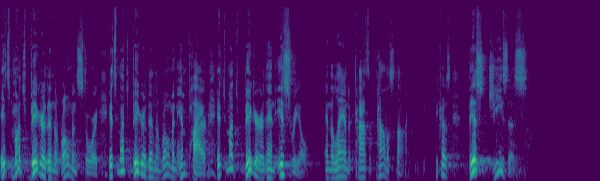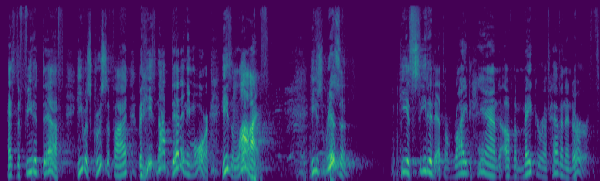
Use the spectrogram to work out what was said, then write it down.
It's much bigger than the Roman story. It's much bigger than the Roman Empire. It's much bigger than Israel and the land of Palestine. Because this Jesus has defeated death. He was crucified, but he's not dead anymore. He's alive. He's risen. He is seated at the right hand of the maker of heaven and earth.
